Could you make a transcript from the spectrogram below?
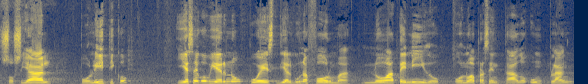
social, político y ese gobierno pues de alguna forma no ha tenido o no ha presentado un plan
